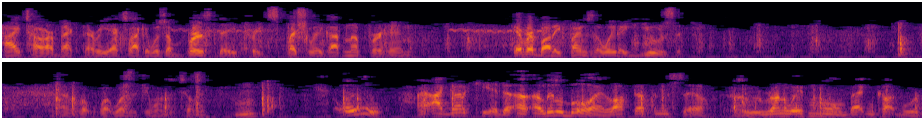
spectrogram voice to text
Hightower back there, he acts like it was a birthday treat, specially gotten up for him. Everybody finds a way to use it. Uh, what, was it you wanted to tell me? Hmm? Oh, I, I got a kid, a, a little boy, locked up in the cell. Huh? He run away from home back in Cottonwood.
